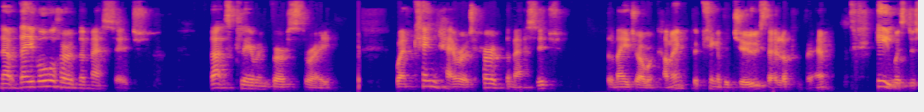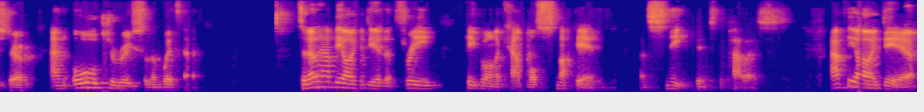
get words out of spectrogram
Now, they've all heard the message. That's clear in verse 3. When King Herod heard the message, the Magi were coming, the king of the Jews, they're looking for him, he was disturbed, and all Jerusalem with him. So don't have the idea that three people on a camel snuck in and sneaked into the palace. Have the idea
